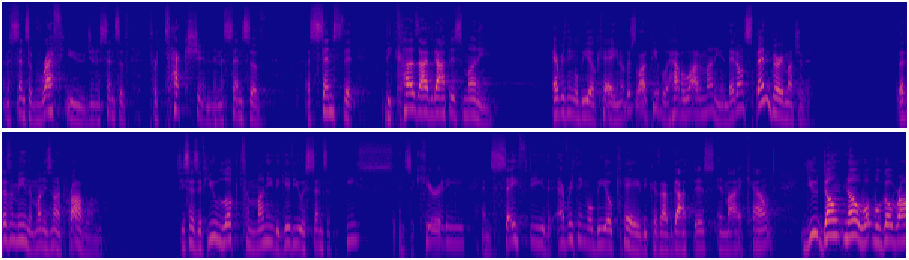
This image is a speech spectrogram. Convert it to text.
and a sense of refuge and a sense of protection and a sense of a sense that because I've got this money, everything will be okay. You know, there's a lot of people that have a lot of money and they don't spend very much of it. But that doesn't mean that money's not a problem. She says if you look to money to give you a sense of peace and security and safety, that everything will be okay because I've got this in my account, you don't know what will go wrong.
